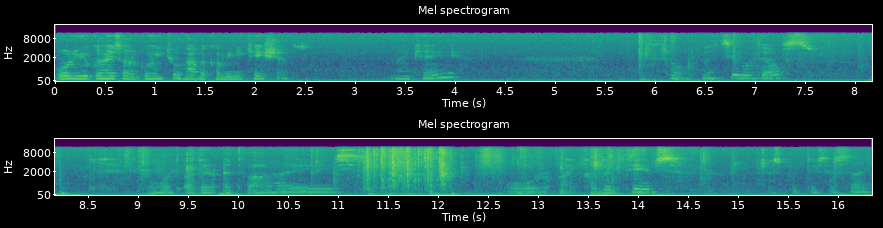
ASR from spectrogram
or you guys are going to have a communications okay so let's see what else. What other advice? For my collectives? Just put this aside.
